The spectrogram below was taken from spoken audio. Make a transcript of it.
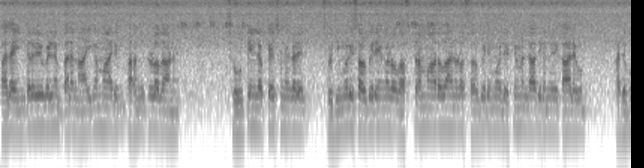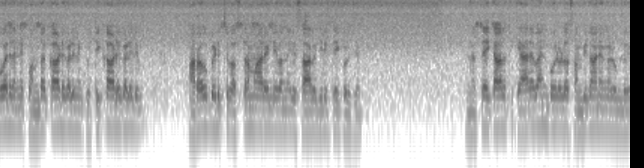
പല ഇന്റർവ്യൂകളിലും പല നായികന്മാരും പറഞ്ഞിട്ടുള്ളതാണ് ഷൂട്ടിംഗ് ലൊക്കേഷനുകളിൽ ശുചിമുറി സൗകര്യങ്ങളോ വസ്ത്രം മാറുവാനുള്ള സൗകര്യമോ ലഭ്യമല്ലാതിരുന്ന ഒരു കാലവും അതുപോലെ തന്നെ പൊന്തക്കാടുകളിലും കുറ്റിക്കാടുകളിലും മറവ് പിടിച്ച് വസ്ത്രം മാറേണ്ടി വന്ന ഒരു സാഹചര്യത്തെക്കുറിച്ചും ഇന്നത്തെ കാലത്ത് ക്യാരവാൻ പോലുള്ള സംവിധാനങ്ങളുണ്ട്.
